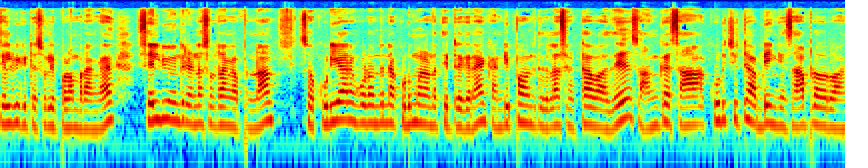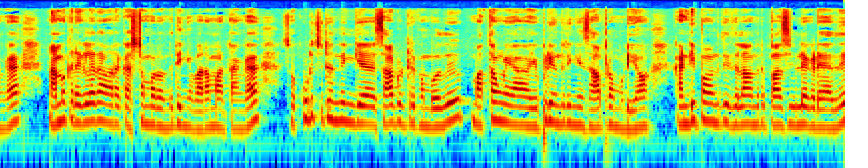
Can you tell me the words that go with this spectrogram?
செல்வி கிட்ட சொல்லி புலம்புறாங்க. செல்வி வந்துட்டு என்ன சொல்கிறாங்க அப்படின்னா ஸோ குடியாரம் கூட வந்து நான் குடும்பம் நடத்திட்டு இருக்கிறேன். கண்டிப்பாக வந்துட்டு இதெல்லாம் செட் ஆகாது. ஸோ அங்கே சா குடிச்சிட்டு அப்படியே இங்கே சாப்பிட வருவாங்க. நமக்கு ரெகுலராக வர கஸ்டமர் வந்துட்டு இங்கே வரமாட்டாங்க. ஸோ குடிச்சிட்டு வந்து இங்கே சாப்பிட்டுட்டு இருக்கும்போது மற்றவங்க எப்படி வந்துட்டு இங்கே சாப்பிட முடியும்? கண்டிப்பாக வந்துட்டு இதெல்லாம் வந்துட்டு பாசிபிளே கிடையாது.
